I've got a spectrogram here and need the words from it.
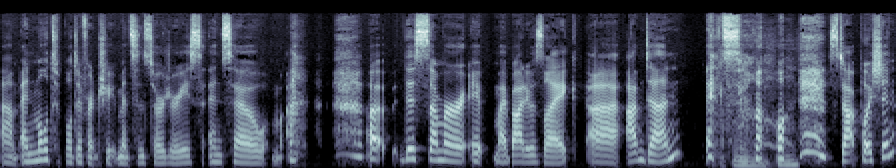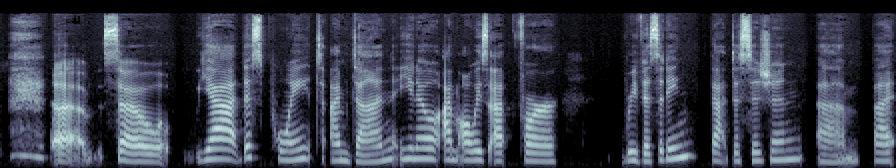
um, and multiple different treatments and surgeries. And so uh, this summer, it, my body was like, uh, I'm done. And so mm-hmm. stop pushing. Um, so yeah, at this point, I'm done. You know, I'm always up for revisiting that decision. Um, but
